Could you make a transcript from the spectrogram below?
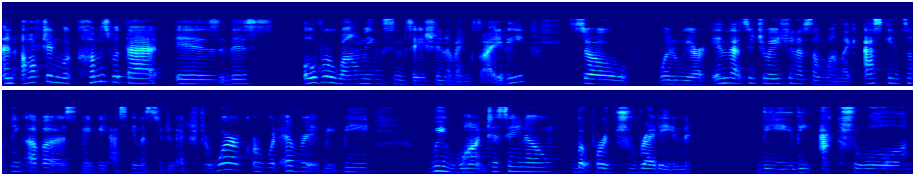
And often what comes with that is this overwhelming sensation of anxiety. So when we are in that situation of someone like asking something of us, maybe asking us to do extra work or whatever it may be, we want to say no, but we're dreading the the actual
